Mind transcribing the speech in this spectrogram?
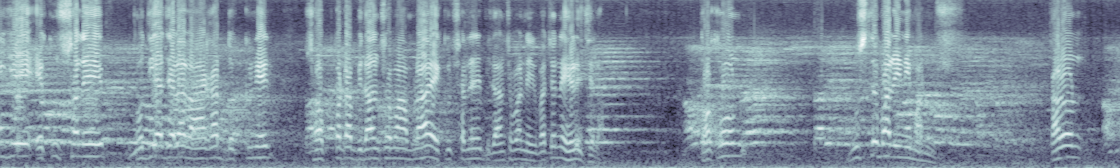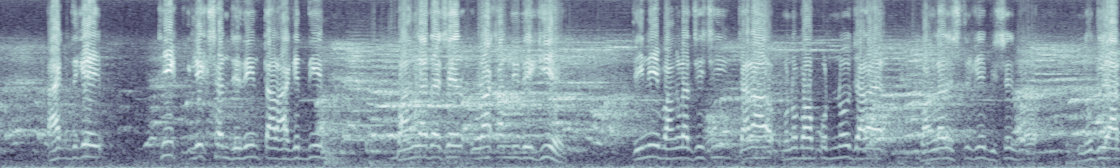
এই যে একুশ সালে নদিয়া জেলার রানাঘাট দক্ষিণের সবকটা বিধানসভা আমরা একুশ সালের বিধানসভা নির্বাচনে হেরেছিলাম। তখন বুঝতে পারিনি মানুষ। কারণ একদিকে ঠিক ইলেকশন যেদিন, তার আগের দিন বাংলাদেশের ওরাকান্দিতে গিয়ে তিনি বাংলাদেশি যারা মনোভাবপূর্ণ যারা বাংলাদেশ থেকে বিশেষ নদিয়ার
